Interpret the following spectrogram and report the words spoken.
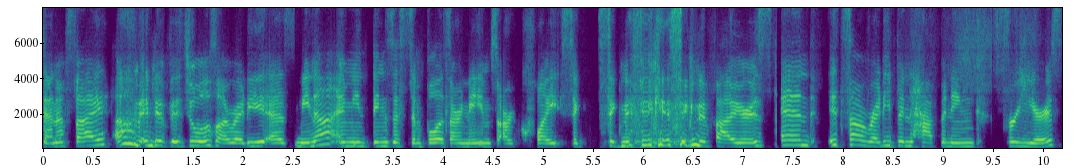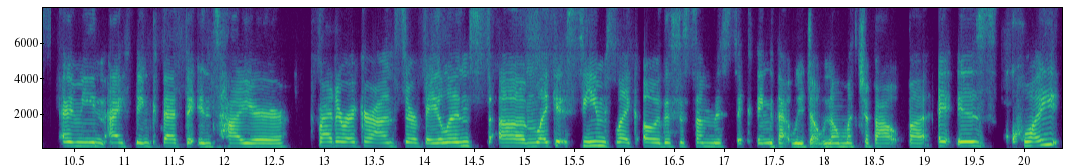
identify um, individuals already as MENA. I mean, things as simple as our names are quite sig- significant signifiers. And it's already been happening for years. I mean, I think that the entire rhetoric around surveillance. Um, like it seems like, oh, this is some mystic thing that we don't know much about, but it is quite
